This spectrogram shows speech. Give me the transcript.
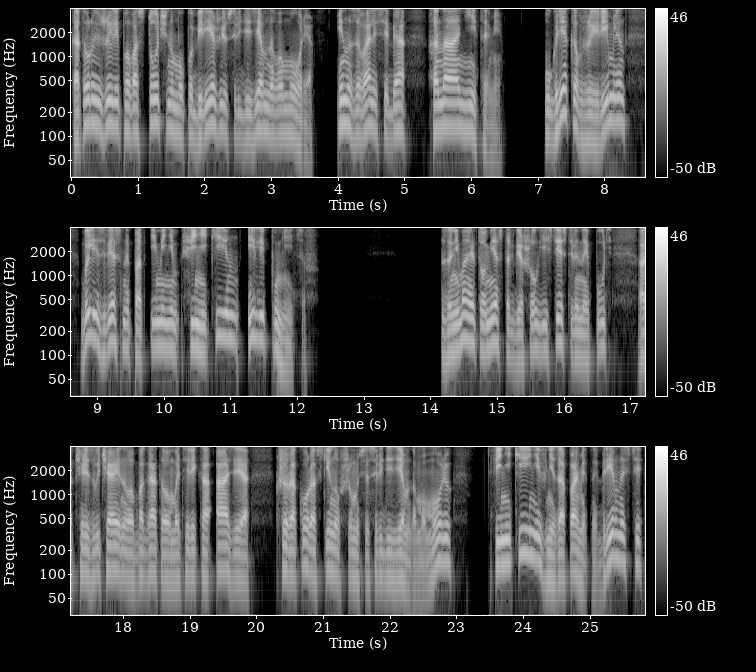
которые жили по восточному побережью Средиземного моря и называли себя ханаанитами. У греков же и римлян были известны под именем финикиен или пунийцев. Занимая то место, где шел естественный путь от чрезвычайного богатого материка Азия к широко раскинувшемуся Средиземному морю, Финикийне в незапамятной древности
